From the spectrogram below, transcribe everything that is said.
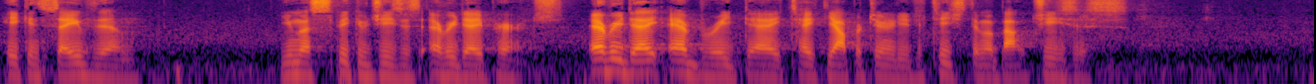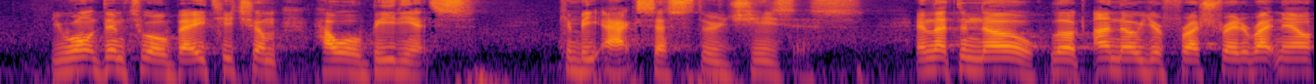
He can save them. You must speak of Jesus every day, parents. Every day, every day, take the opportunity to teach them about Jesus. You want them to obey, teach them how obedience can be accessed through Jesus. And let them know look, I know you're frustrated right now.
